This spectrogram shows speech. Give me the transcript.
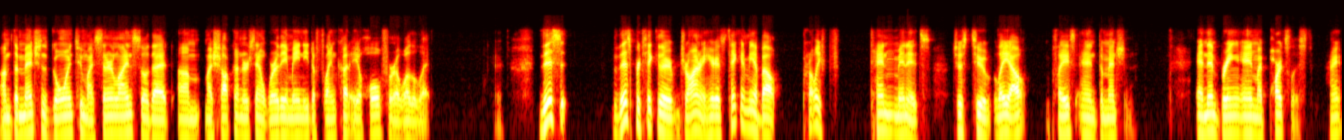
um, dimensions going to my center lines so that um, my shop can understand where they may need to flame cut a hole for a weldolet. Okay. This, this particular drawing right here has taken me about probably 10 minutes just to lay out, place, and dimension, and then bring in my parts list, right?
